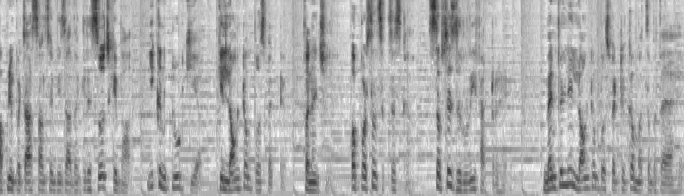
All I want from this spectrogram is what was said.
अपने 50 साल से भी ज़्यादा की रिसर्च के बाद ये कंक्लूड किया कि लॉन्ग टर्म पर्सपेक्टिव फाइनेंशियल और पर्सनल सक्सेस का सबसे ज़रूरी फैक्टर है। बेनफिल ने लॉन्ग टर्म पर्सपेक्टिव का मतलब बताया है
